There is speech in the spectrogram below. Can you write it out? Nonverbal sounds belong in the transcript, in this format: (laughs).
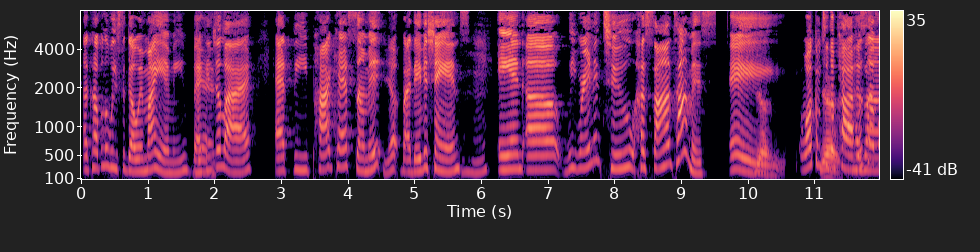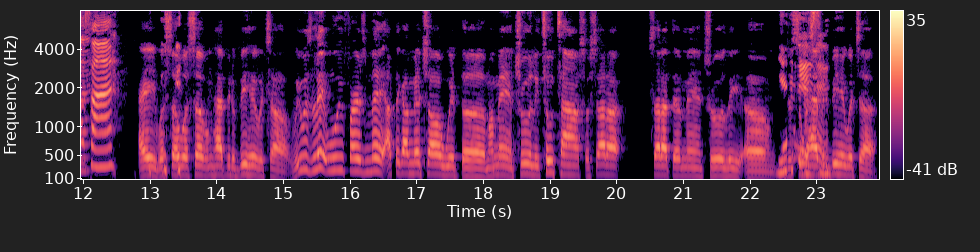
a couple of weeks ago in Miami back in July at the podcast summit Yep. by David Shands. Mhm. And uh we ran into Hassan Thomas. Hey, welcome to the Yes. pod, What's up, Hassan. Hassan? hey, what's up? What's up? I'm happy to be here with y'all. We was lit when we first met. I think I met y'all with uh, my man Truly two times. So shout out, shout out that man Truly. Um, just super happy to be here with y'all.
